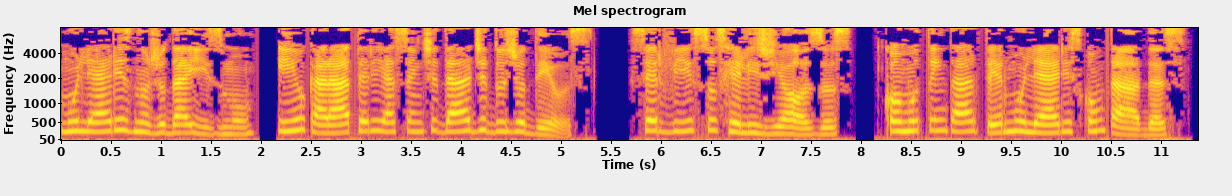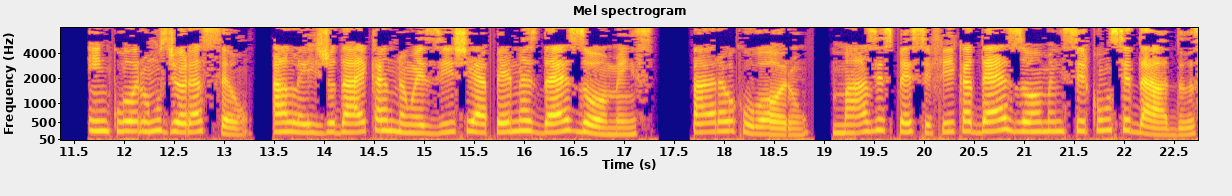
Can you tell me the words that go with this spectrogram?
mulheres no judaísmo e o caráter e a santidade dos judeus. Serviços religiosos, como tentar ter mulheres contadas em quórums de oração. A lei judaica não existe apenas dez homens para o quórum mas especifica dez homens circuncidados.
